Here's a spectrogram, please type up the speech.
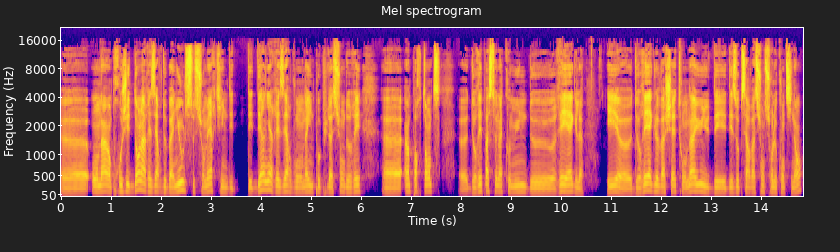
on a un projet dans la réserve de Banyuls-sur-Mer, qui est une des, dernières réserves où on a une population de raies importante, de raies pastenac communes, de raies aigles, et euh, de Réaigle Vachette on a eu des, des observations sur le continent.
